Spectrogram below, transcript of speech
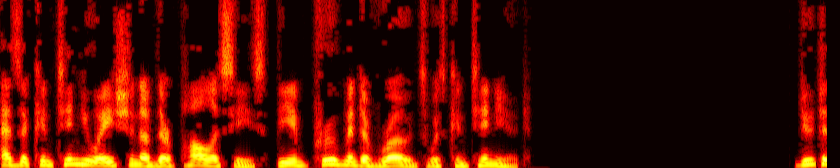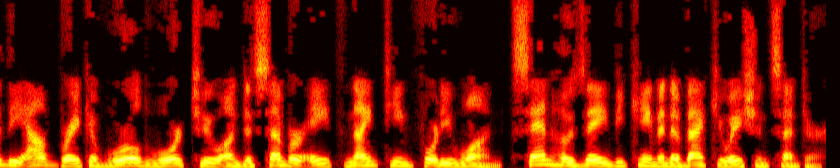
As a continuation of their policies, the improvement of roads was continued. Due to the outbreak of World War II on December 8, 1941, San Jose became an evacuation center.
